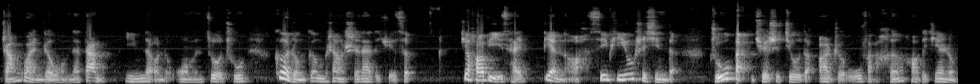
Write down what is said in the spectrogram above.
掌管着我们的大脑，引导着我们做出各种跟不上时代的决策。就好比一台电脑，CPU 是新的，主板却是旧的，二者无法很好的兼容，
